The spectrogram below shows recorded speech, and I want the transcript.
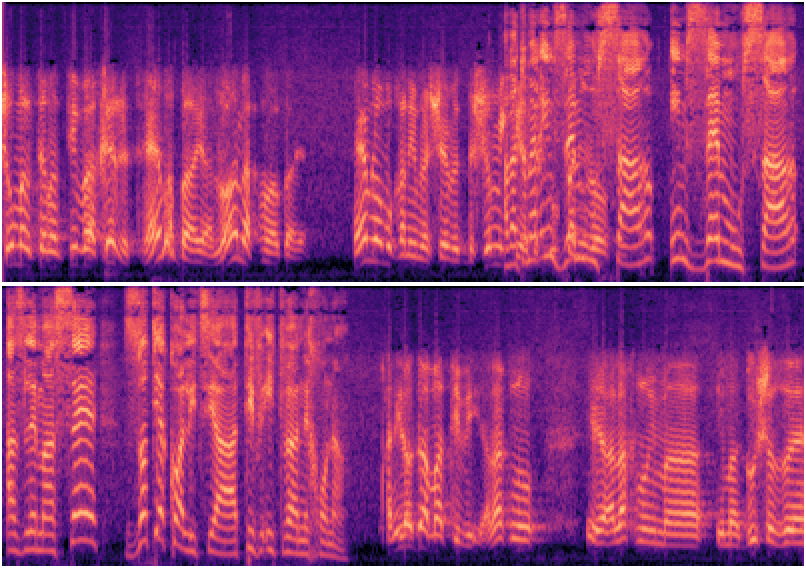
שום אלטרנטיבה אחרת. הם הבעיה, לא אנחנו הבעיה. הם לא מוכנים לשבת בשום מקרה. אבל אתה אומר, אם זה לא- מוסר, אם זה מוסר, אז למעשה זאתי הקואליציה הטבעית והנכונה. אני לא יודע מה טבעי. אנחנו אה, הלכנו עם, ה, עם הגוש הזה,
